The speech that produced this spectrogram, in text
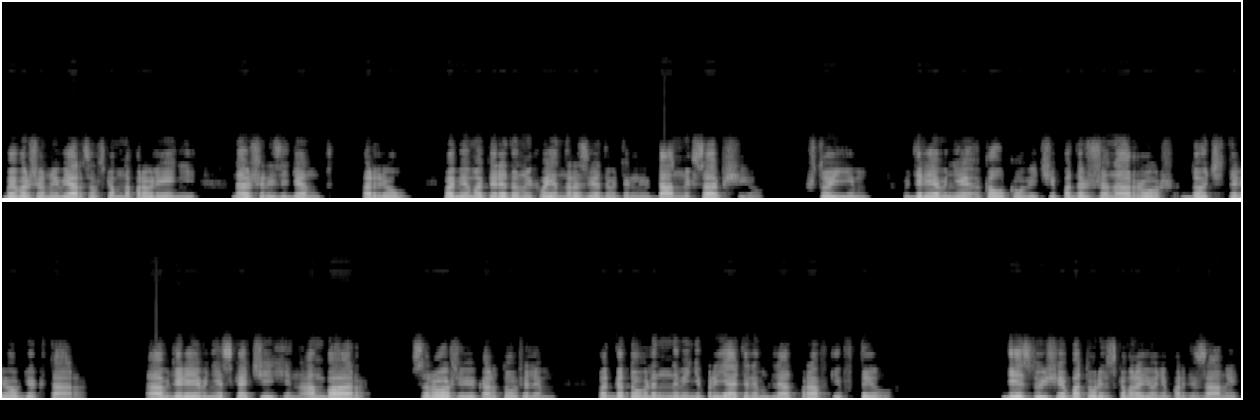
Выброшенный в Ярцевском направлении наш резидент Орел, помимо переданных военно-разведывательных данных, сообщил, что им в деревне Колковичи подожжена рожь до 4 гектар, а в деревне Скачихин амбар с рожью и картофелем, подготовленными неприятелем для отправки в тыл. Действующие в Батуринском районе партизаны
